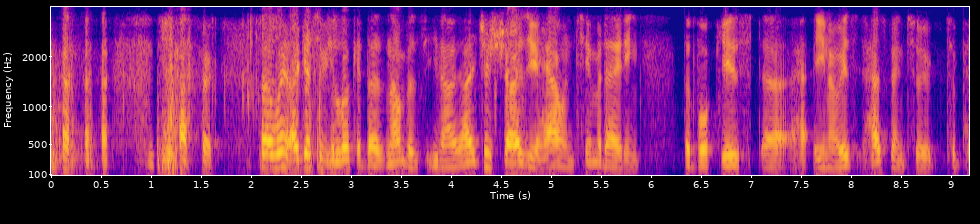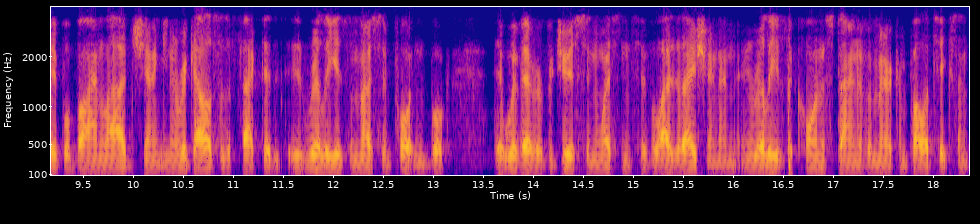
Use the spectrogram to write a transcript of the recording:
so, so I guess if you look at those numbers, you know, it just shows you how intimidating the book is. Uh, you know, is, has been to to people by and large. You know, regardless of the fact that it really is the most important book that we've ever produced in Western civilization, and, and really is the cornerstone of American politics and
